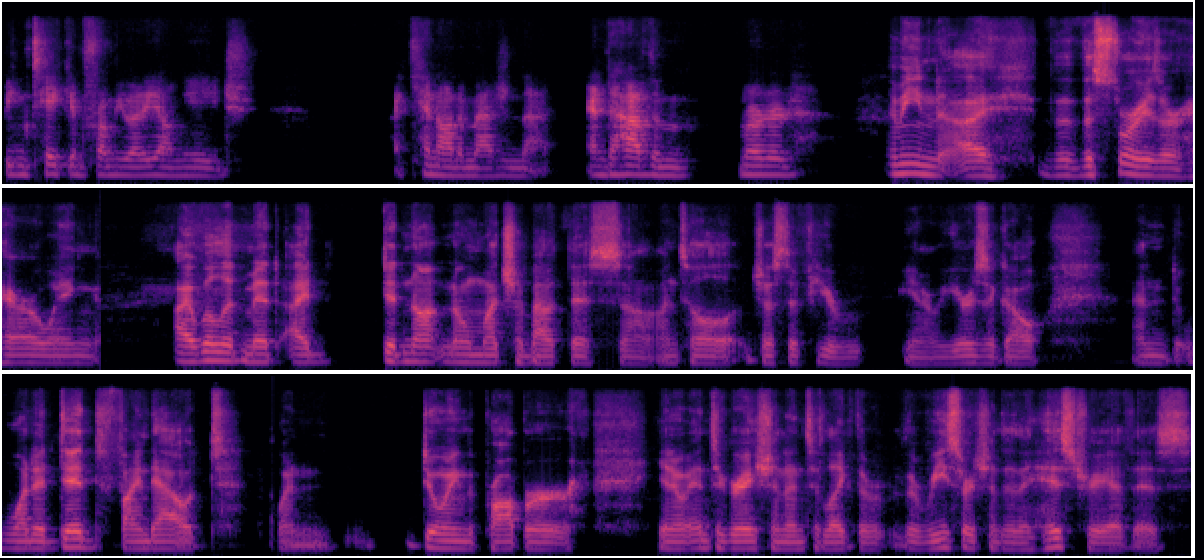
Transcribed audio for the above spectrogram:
being taken from you at a young age, I cannot imagine that. And to have them murdered. I mean, I the, the stories are harrowing. I will admit I did not know much about this uh, until just a few you know years ago, and what I did find out when doing the proper you know integration into like the the research into the history of this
